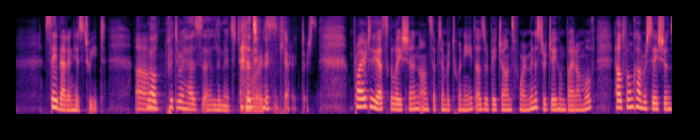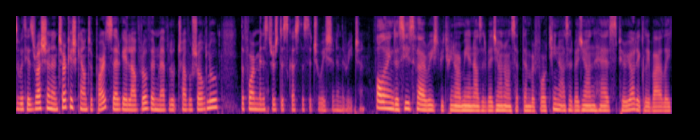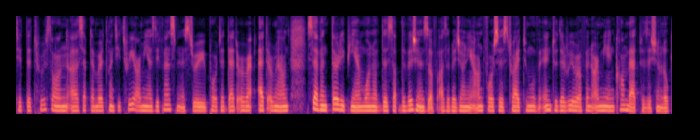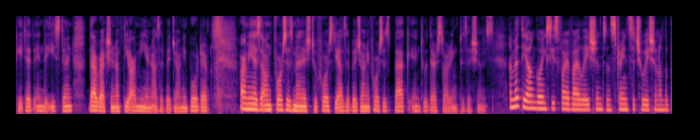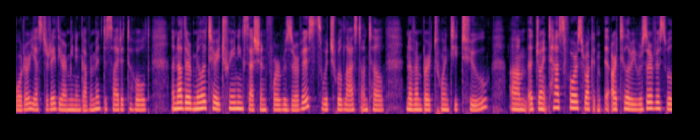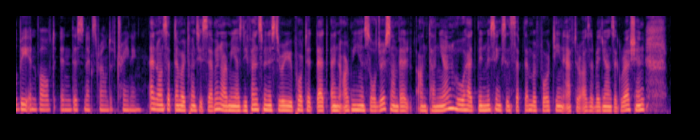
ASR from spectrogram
say that in his tweet. Um, well, Twitter has a limit to words. characters. Prior to the escalation on September 28, Azerbaijan's Foreign Minister Ceyhun Bayramov held phone conversations with his Russian and Turkish counterparts Sergei Lavrov and Mevlut Cavusoglu the foreign ministers discussed the situation in the region. Following the ceasefire reached between Armenia and Azerbaijan on September 14, Azerbaijan has periodically violated the truce. On uh, September 23, Armenia's defense ministry reported that ar- at around 7:30 p.m., one of the subdivisions of Azerbaijani armed forces tried to move into the rear of an Armenian combat position located in the eastern direction of the Armenian-Azerbaijani border. Armenia's armed forces managed to force the Azerbaijani forces back into their starting positions. Amid the ongoing ceasefire violations and strained situation on the border, yesterday the Armenian government decided to hold another military training session for reservists, which will last until November 22. Um, a joint task force, rocket artillery reservists will be involved in this next round of training. And on September 27, Armenia's defense ministry reported that an Armenian soldier, Samvel Antanyan, who had been missing since September 14 after Azerbaijan's aggression,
